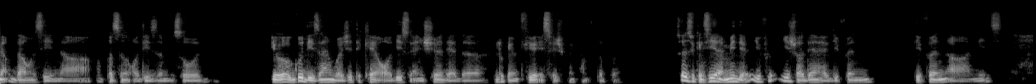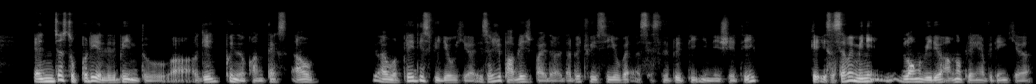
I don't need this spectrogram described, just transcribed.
meltdowns in uh, a person autism. So a good design will actually take care of all this to ensure that the look and feel is actually comfortable. So as you can see, I mean, if each of them have different different uh, needs. And just to put it a little bit into, uh, again, put into context, I'll, I will play this video here. It's actually published by the W3C Web Accessibility Initiative. Okay, it's a seven minute long video. I'm not playing everything here,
